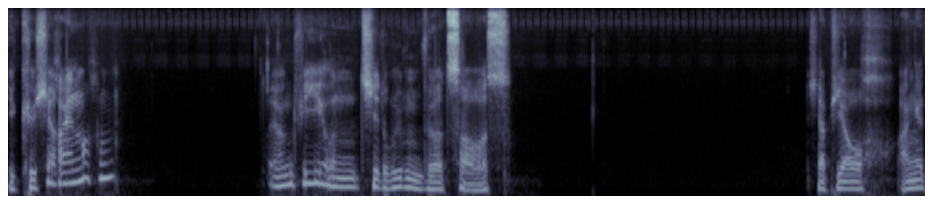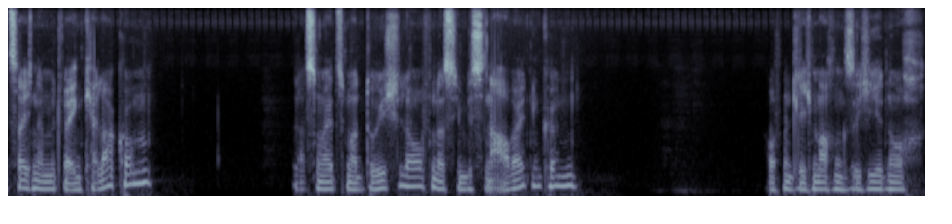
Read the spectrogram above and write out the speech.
die Küche reinmachen. Irgendwie. Und hier drüben Wirtshaus. Ich habe hier auch angezeichnet, damit wir in den Keller kommen. Lassen wir jetzt mal durchlaufen, dass sie ein bisschen arbeiten können. Hoffentlich machen sie hier noch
